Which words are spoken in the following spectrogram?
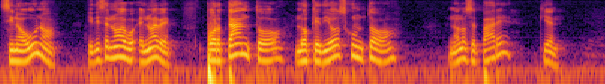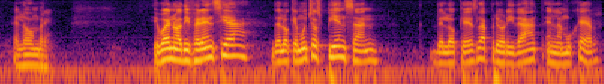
sino uno. Y dice el, nuevo, el 9, por tanto, lo que Dios juntó, no lo separe, ¿quién? El hombre. Y bueno, a diferencia de lo que muchos piensan, de lo que es la prioridad en la mujer,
